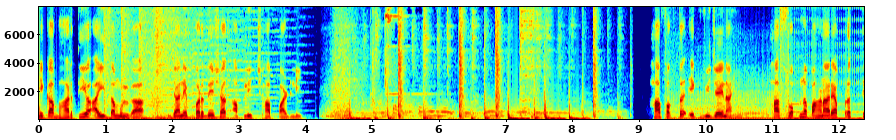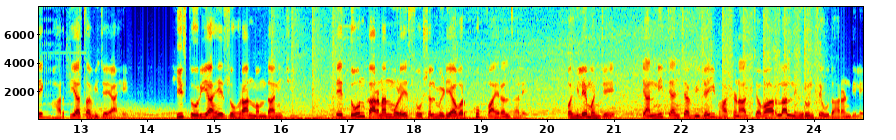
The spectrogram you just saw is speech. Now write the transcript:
एका भारतीय आईचा मुलगा ज्याने परदेशात आपली छाप पाडली. हा फक्त एक विजय नाही हा स्वप्न पाहणाऱ्या प्रत्येक भारतीयाचा विजय आहे ही स्टोरी आहे जोहरान ममदानीची ते दोन कारणांमुळे सोशल मीडियावर खूप व्हायरल झाले पहिले म्हणजे त्यांनी त्यांच्या विजयी भाषणात जवाहरलाल नेहरूंचे उदाहरण दिले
